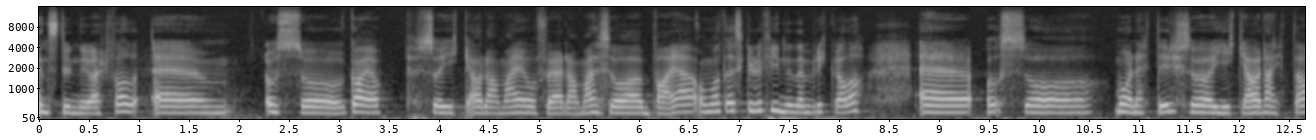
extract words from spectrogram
en stund i hvert fall. Um, og så ga jeg opp, så gikk jeg og la meg, og før jeg la meg så ba jeg om at jeg skulle finne den brikka da. Uh, og så morgenen etter så gikk jeg og leita,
